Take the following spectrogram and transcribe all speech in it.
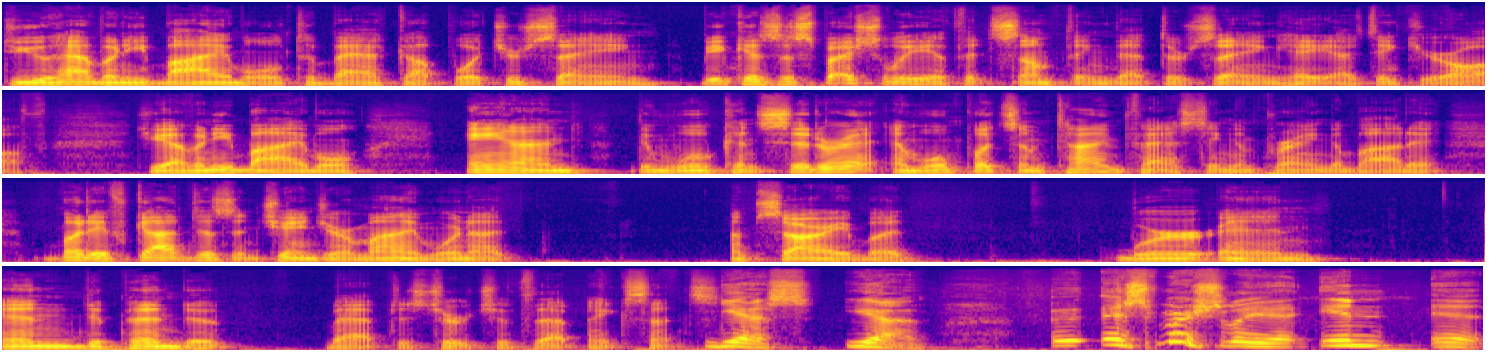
Do you have any Bible to back up what you're saying? Because especially if it's something that they're saying, "Hey, I think you're off. Do you have any Bible?" And then we'll consider it, and we'll put some time fasting and praying about it. But if God doesn't change our mind, we're not I'm sorry, but we're an independent Baptist church, if that makes sense. yes, yeah, especially in a,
